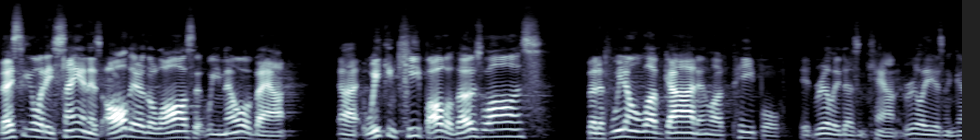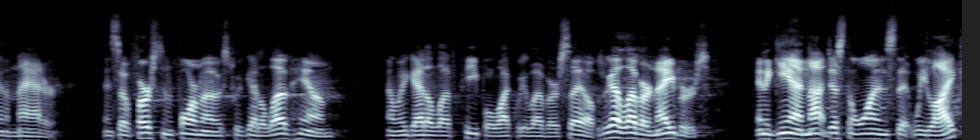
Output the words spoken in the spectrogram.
Basically, what he's saying is all the other laws that we know about, uh, we can keep all of those laws, but if we don't love God and love people, it really doesn't count. It really isn't going to matter. And so, first and foremost, we've got to love Him and we got to love people like we love ourselves. We got to love our neighbors. And again, not just the ones that we like,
